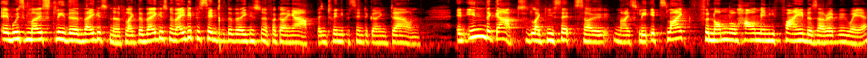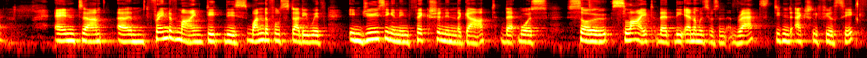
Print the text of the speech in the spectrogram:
It was mostly the vagus nerve. Like the vagus nerve, 80% of the vagus nerve are going up and 20% are going down. And in the gut, like you said so nicely, it's like phenomenal how many fibers are everywhere. And um, a friend of mine did this wonderful study with inducing an infection in the gut that was so slight that the animals, rats, didn't actually feel sick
